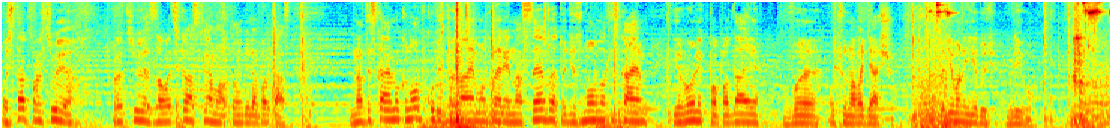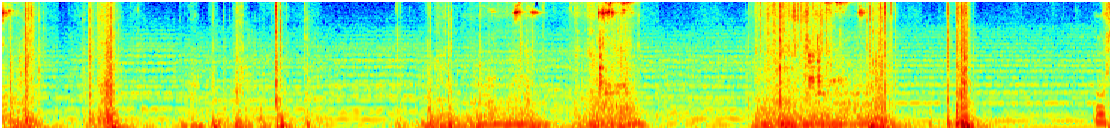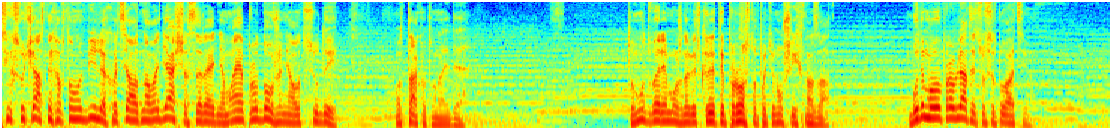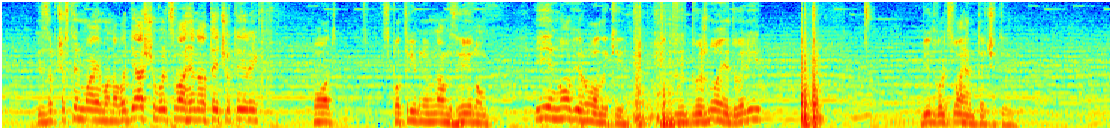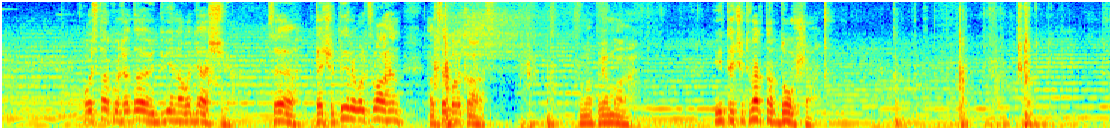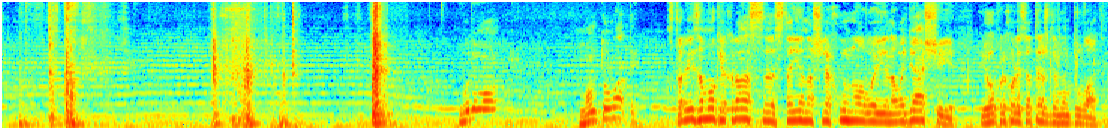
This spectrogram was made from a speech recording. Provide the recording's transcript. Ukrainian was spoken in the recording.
Ось так працює, працює заводська схема автомобіля Баркас. Натискаємо кнопку, відвигаємо двері на себе, тоді знову натискаємо і ролик попадає в оцю наводящу. Тоді вони їдуть вліво. У всіх сучасних автомобілях оця от наводяща середня має продовження от сюди. От так от вона йде. Тому двері можна відкрити просто потягнувши їх назад. Будемо виправляти цю ситуацію. Із запчастин маємо наводящу Volkswagen T4 от, з потрібним нам згином. І нові ролики від движної двері від Volkswagen T4. Ось так виглядають дві наводящі. Це Т4 Volkswagen, а це Баркас. Вона пряма. І Т4 довша. Будемо монтувати. Старий замок якраз е, стає на шляху нової наводящої, його приходиться теж демонтувати.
